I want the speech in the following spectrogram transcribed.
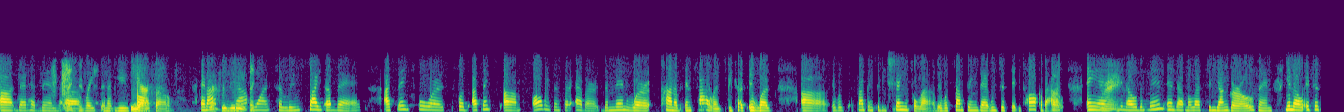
uh, that have been uh, raped and abused Yes. also, and I do indeed. not Thank want to lose sight of that. I think for for I think um, always and forever, the men were kind of in silence because it was uh, it was something to be shameful of. It was something that we just didn't talk about. Right. And Right. you know, the men end up molesting young girls, and you know, it just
